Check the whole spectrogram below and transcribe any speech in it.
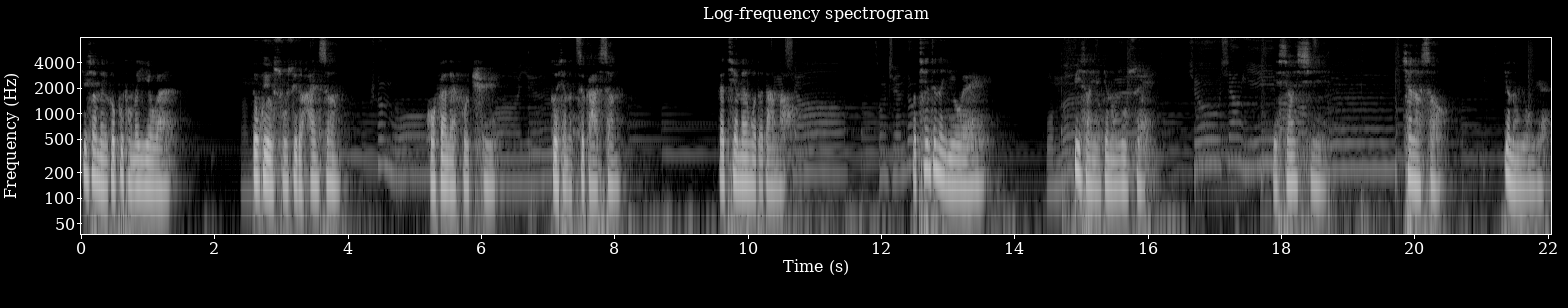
就像每个不同的夜晚，都会有熟睡的鼾声或翻来覆去作响的吱嘎声，来填满我的大脑。我天真的以为闭上眼就能入睡，也相信牵了手。就能永远。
